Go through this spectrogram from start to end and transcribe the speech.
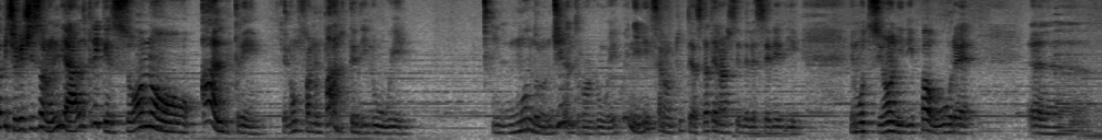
capisce che ci sono gli altri che sono altri, che non fanno parte di lui. Il mondo non gira intorno a lui, quindi iniziano tutte a scatenarsi delle serie di emozioni, di paure eh,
